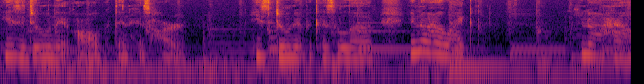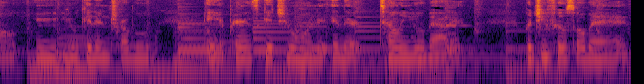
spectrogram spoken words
He's doing it all within His heart. He's doing it because of love. You know how, like, you know how you, you get in trouble and your parents get you on it and they're telling you about it but you feel so bad.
